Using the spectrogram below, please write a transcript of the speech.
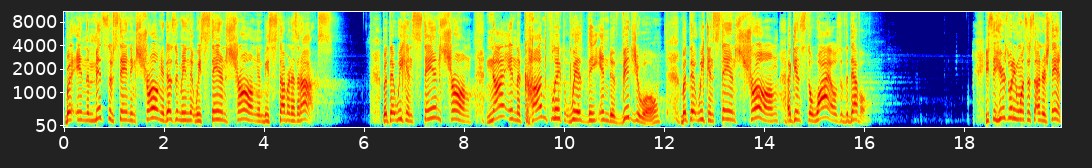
But in the midst of standing strong, it doesn't mean that we stand strong and be stubborn as an ox, but that we can stand strong not in the conflict with the individual, but that we can stand strong against the wiles of the devil. You see, here's what he wants us to understand.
